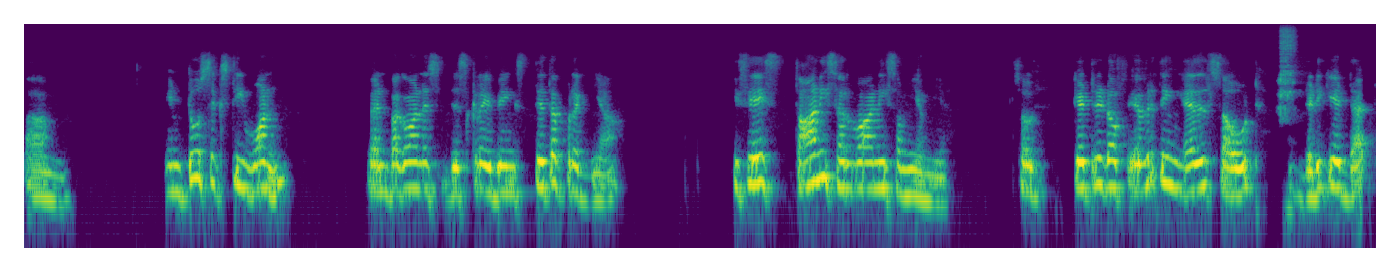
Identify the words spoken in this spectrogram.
Um, in 261, when Bhagavan is describing Sthita Prajna, he says, Tani Sarvani Samyamya. So get rid of everything else out, dedicate that.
